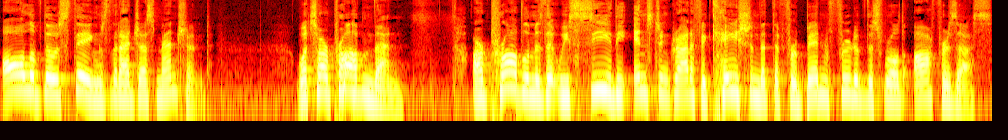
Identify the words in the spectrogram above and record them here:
all of those things that I just mentioned. What's our problem then? Our problem is that we see the instant gratification that the forbidden fruit of this world offers us.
